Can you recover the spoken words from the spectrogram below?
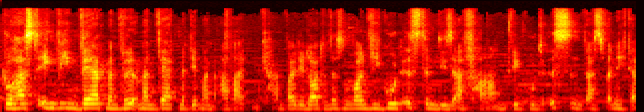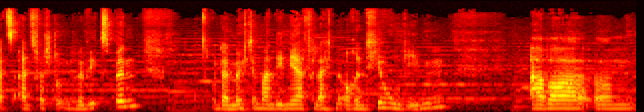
Du hast irgendwie einen Wert, man will immer einen Wert, mit dem man arbeiten kann, weil die Leute wissen wollen, wie gut ist denn dieser Farm? Wie gut ist denn das, wenn ich da jetzt ein, zwei Stunden unterwegs bin? Und dann möchte man denen ja vielleicht eine Orientierung geben. Aber ähm,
